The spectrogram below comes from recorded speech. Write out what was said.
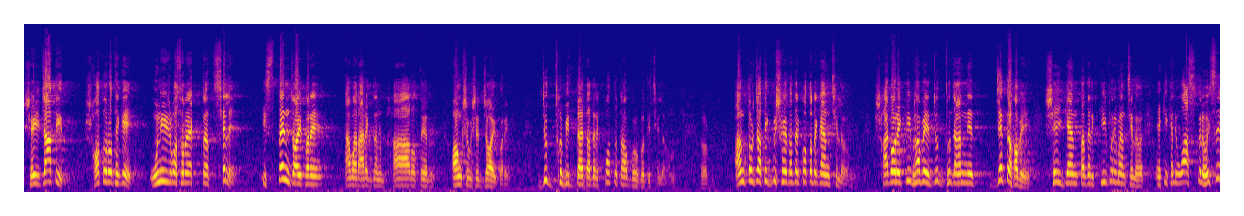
সেই জাতির সতেরো থেকে উনিশ বছরের একটা ছেলে স্পেন জয় করে, আবার আরেকজন ভারতের অংশবিশেষ জয় করে। যুদ্ধবিদ্যায় তাদের কতটা অগ্রগতি ছিল? আন্তর্জাতিক বিষয়ে তাদের কতটা জ্ঞান ছিল? সাগরে কীভাবে যুদ্ধ জানিয়ে যেতে হবে, সেই জ্ঞান তাদের কি পরিমাণ ছিল? এ কি খালি ওয়াশ করে হয়েছে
